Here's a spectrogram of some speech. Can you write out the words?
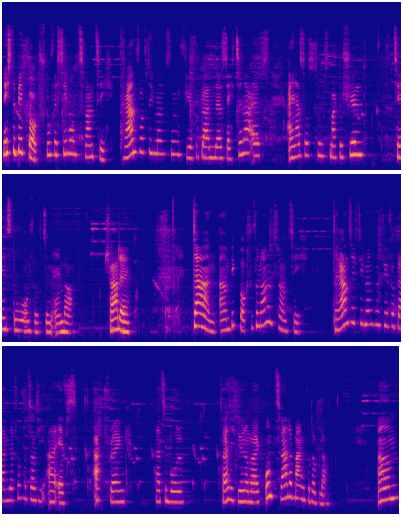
Nächste Big Box, Stufe 27, 53 Münzen, 4 verbleibende, 16 AFs, 1 Ausrüstungsmarke Schild, 10 Stu und 15 Amber. Schade. Dann, ähm, Big Box, Stufe 29, 63 Münzen, 4 verbleibende, 25 AFs, 8 Frank, 13 Bull, 30 Dynamite und 200 Bankenverdoppler. Ähm,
